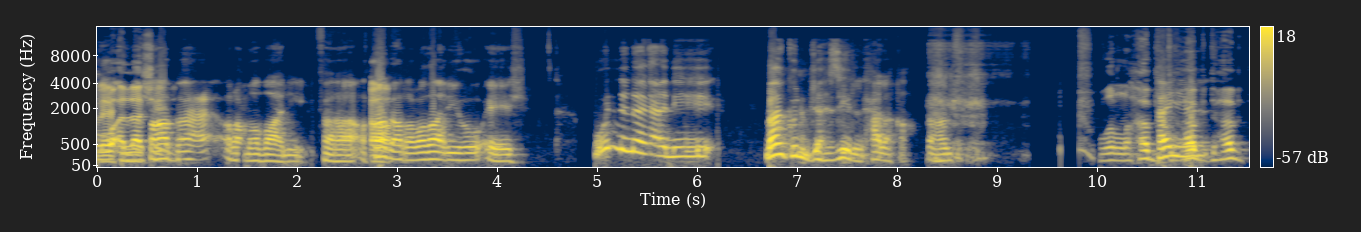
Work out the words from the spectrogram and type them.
هو طابع رمضاني فالطابع آه. الرمضاني هو إيش؟ واننا يعني ما نكون مجهزين للحلقة فهمت؟ والله هبد. هبد هبد.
